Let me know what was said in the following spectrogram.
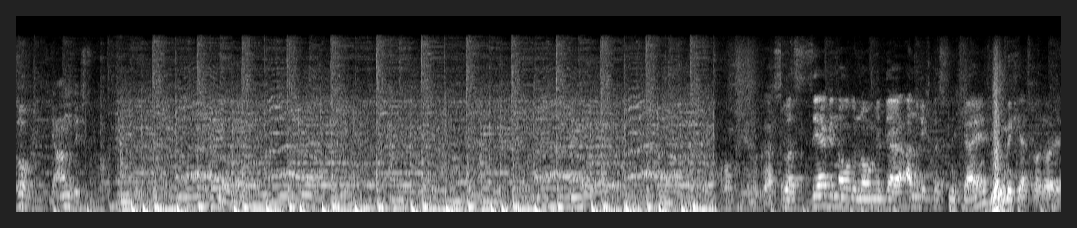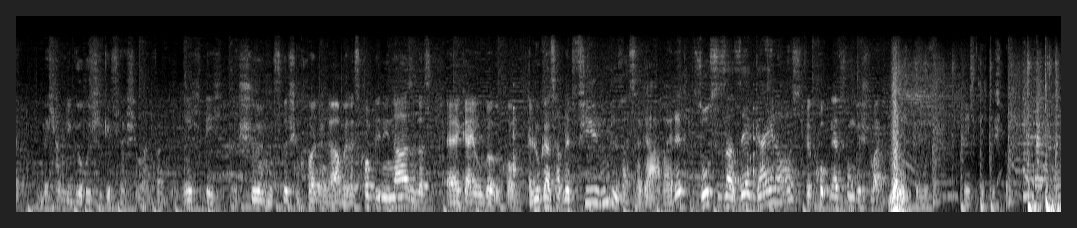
So, die Anrichtung. Okay, Lukas. Du hast sehr genau genommen mit der Anrichtung, das finde ich geil. Für mich erstmal, Leute. Mich haben die Gerüche geflasht am Anfang. Richtig schön mit frischen Kräutern gearbeitet. Das kommt in die Nase, das äh, geil rübergekommen. Der Lukas hat mit viel Nudelwasser gearbeitet. Soße sah sehr geil aus. Wir gucken jetzt vom Geschmack. Ich bin richtig gespannt.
